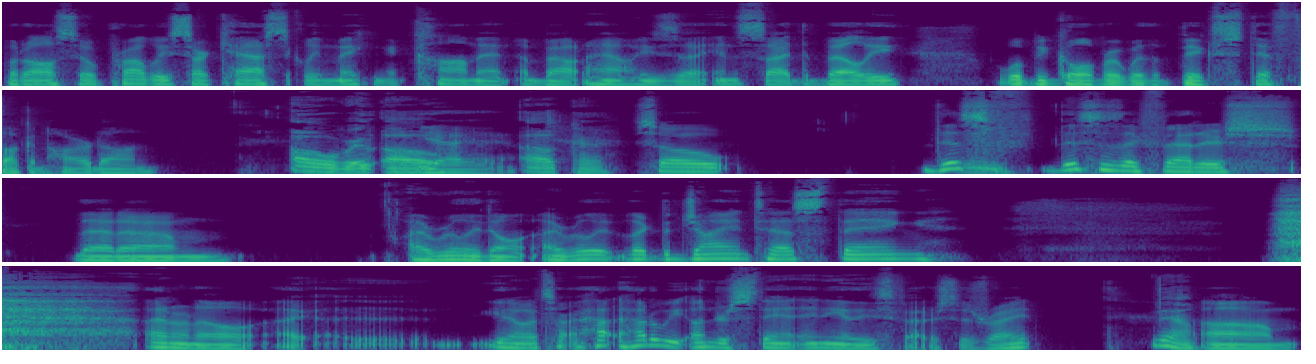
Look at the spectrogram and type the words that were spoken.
but also probably sarcastically making a comment about how he's uh, inside the belly. Whoopi Goldberg with a big stiff fucking hard on. Oh, really? Oh, Yeah, yeah, yeah. Okay. So this this is a fetish that um I really don't I really like the giantess thing. I don't know. I uh, you know it's hard. How, how do we understand any of these fetishes, right? Yeah. Um,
